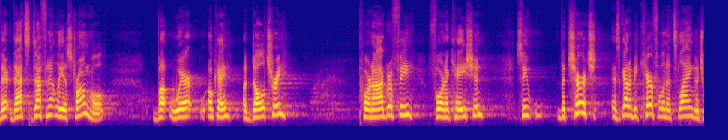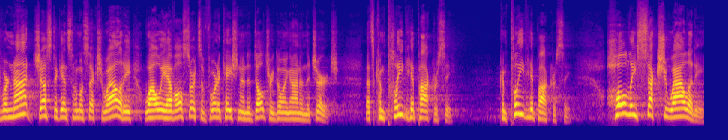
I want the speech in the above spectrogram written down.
there, that's definitely a stronghold. But where, okay, adultery, pornography, fornication. See, the church has got to be careful in its language. We're not just against homosexuality while we have all sorts of fornication and adultery going on in the church. That's complete hypocrisy. Complete hypocrisy. Holy sexuality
